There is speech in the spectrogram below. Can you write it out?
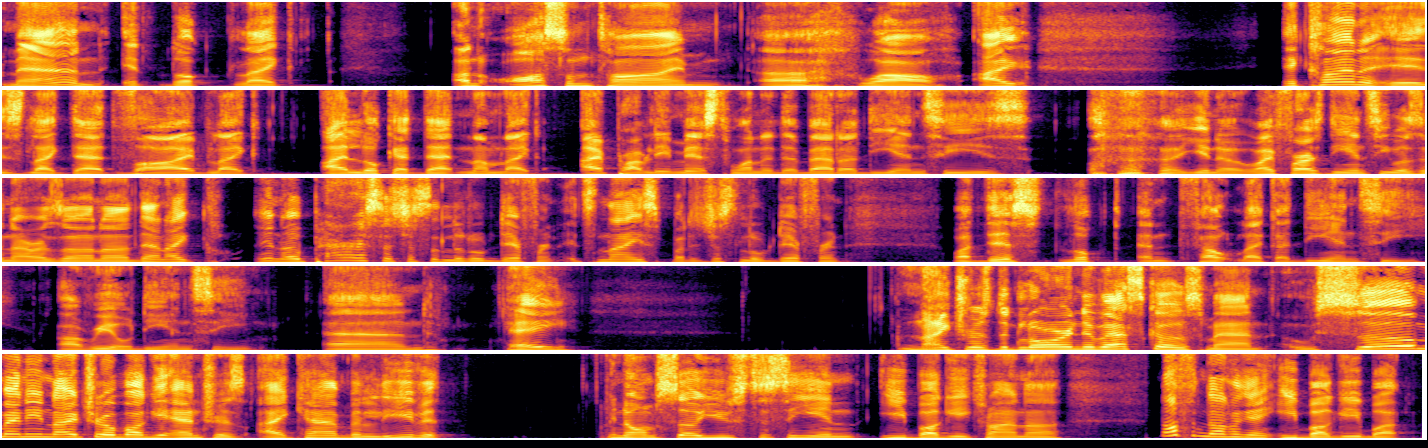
man, it looked like an awesome time. Uh, wow, I. It kind of is like that vibe, like I look at that and I'm like, I probably missed one of the better DNCs. you know, my first DNC was in Arizona. Then I, you know, Paris is just a little different. It's nice, but it's just a little different. But this looked and felt like a DNC, a real DNC. And hey, Nitro's the glory in the West Coast, man. So many Nitro buggy entries. I can't believe it. You know, I'm so used to seeing e buggy trying to, nothing, nothing against e buggy, but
